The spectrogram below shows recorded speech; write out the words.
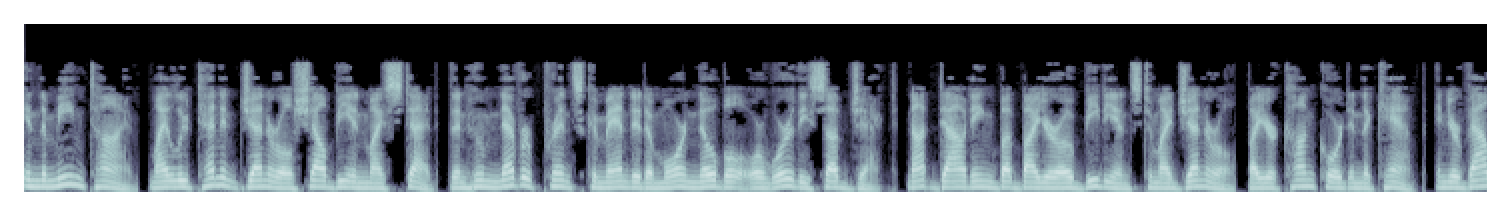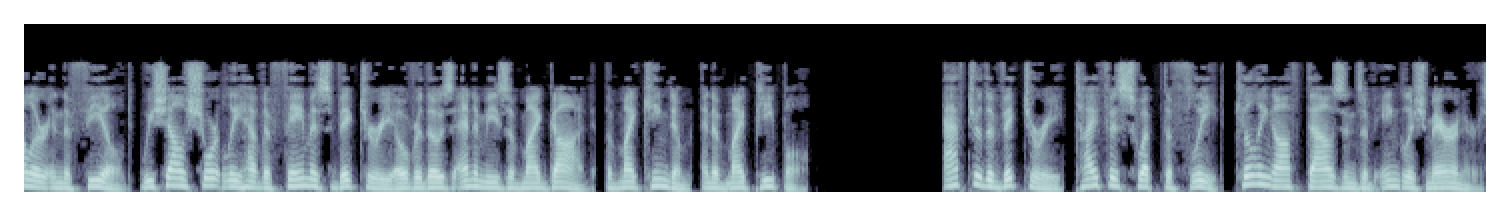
In the mean time, my lieutenant general shall be in my stead, than whom never prince commanded a more noble or worthy subject, not doubting but by your obedience to my general, by your concord in the camp, and your valour in the field, we shall shortly have a famous victory over those enemies of my God, of my kingdom, and of my people." After the victory, typhus swept the fleet, killing off thousands of English mariners.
